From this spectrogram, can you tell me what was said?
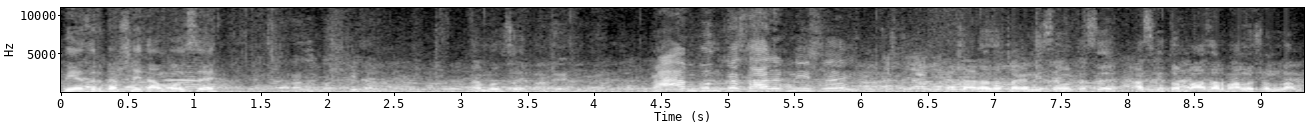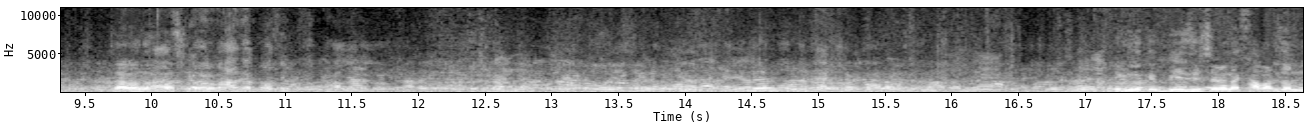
পেঁয়াজের ব্যবসায়ী দাম বলছে? দাম বলছে? দাম বলতে স্যার নিচে। চার হাজার টাকা নিচে বলতেছে। আজকে তো বাজার ভালো শুনলাম। চার হাজার পাঁচশো টাকা। ভালো ভালো এগুলোকে বীজ হিসেবে না খাবার জন্য?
